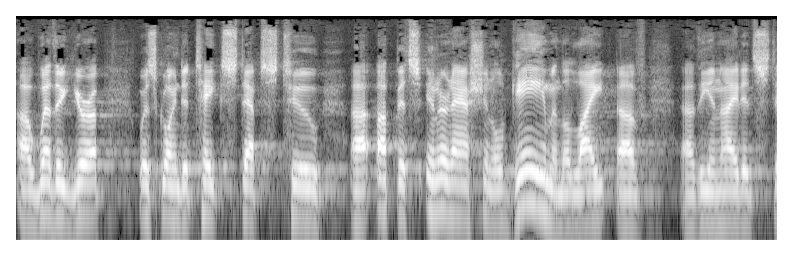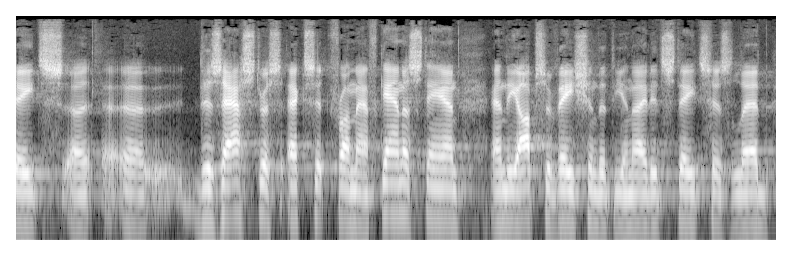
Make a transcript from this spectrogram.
uh, whether Europe was going to take steps to uh, up its international game in the light of uh, the United States' uh, uh, disastrous exit from Afghanistan and the observation that the United States has led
